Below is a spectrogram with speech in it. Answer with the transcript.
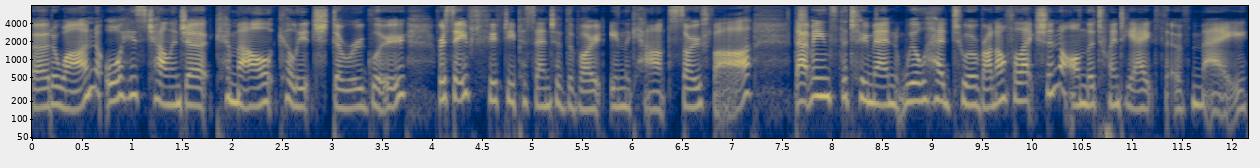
Erdogan or his challenger Kemal Kılıçdaroğlu received 50% of the vote in the count so far. That means the two men will head to a runoff election on the 28th of May.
